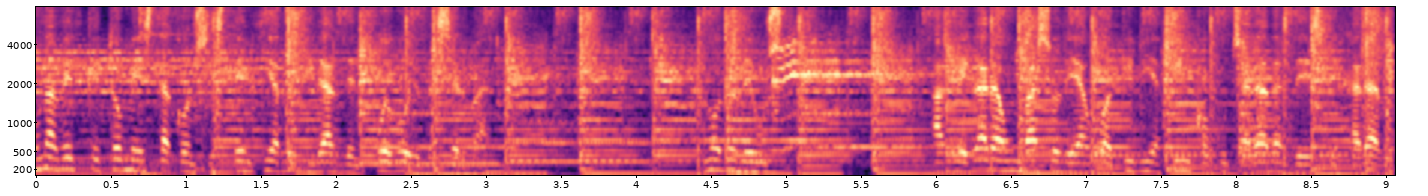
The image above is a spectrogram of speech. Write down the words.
Una vez que tome esta consistencia retirar del fuego y reservar. Modo de uso. Agregar a un vaso de agua tibia 5 cucharadas de este jarabe,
